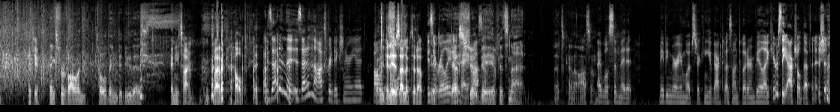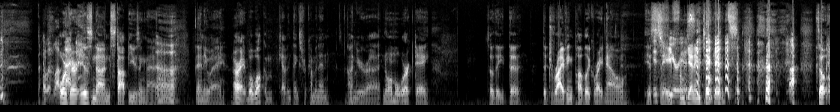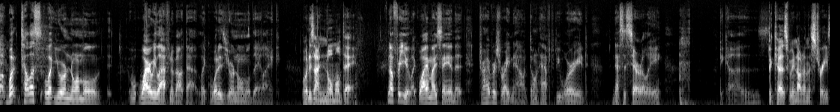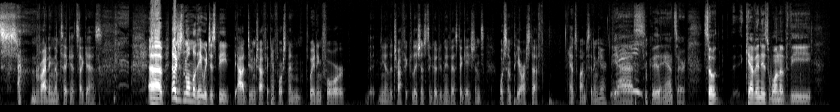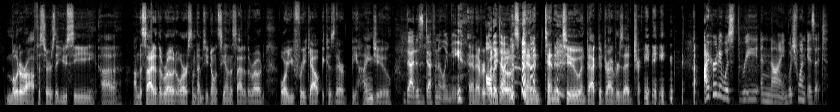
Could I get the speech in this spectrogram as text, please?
Thank you. Thanks for volunteering to do this. Anytime. I'm glad I can help. Is that in the is that in the Oxford Dictionary yet? it is. I looked it up. Is it really? yes. Okay, it should awesome. be. If it's not, that's kind of awesome. I will submit it. Maybe Merriam-Webster can get back to us on Twitter and be like, "Here's the actual definition." I would love or that. there is none. Stop using that. Anyway, all right. Well, welcome, Kevin. Thanks for coming in on your uh, normal work day. So the the the driving public right now is, Is safe from getting tickets. so, uh, what? Tell us what your normal. Why are we laughing about that? Like, what is your normal day like? What is our normal day? No, for you. Like, why am I saying that drivers right now don't have to be worried necessarily? Because Because we're not on the streets writing them tickets, I guess. Uh, no, just a normal day would just be out doing traffic enforcement, waiting for uh, you know the traffic collisions to go do the investigations or some PR stuff. Hence why I'm sitting here. Yes, good answer. So, Kevin is one of the motor officers that you see uh, on the side of the road, or sometimes you don't see on the side of the road, or you freak out because they're behind you, that is definitely me. and All everybody the time. goes ten and ten and two, and back to driver's ed training. I heard it was three and nine. Which one is it?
